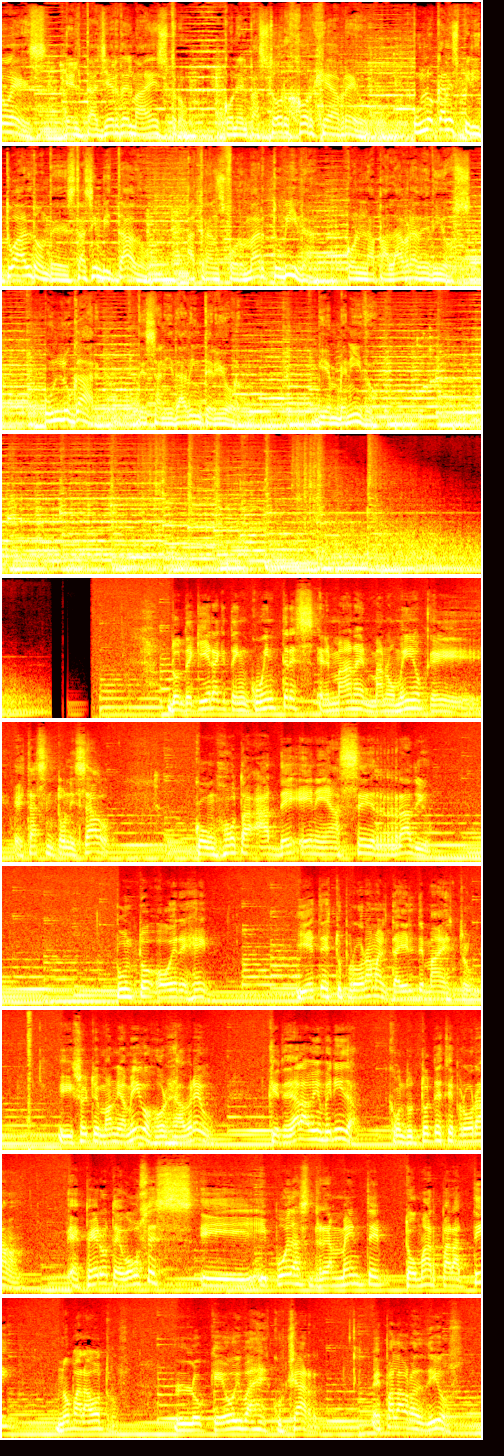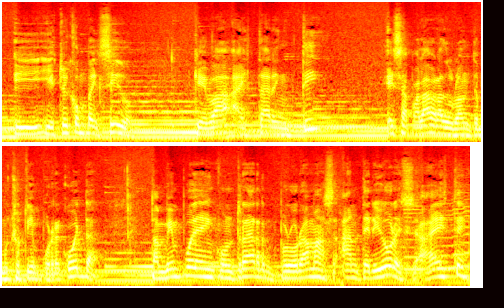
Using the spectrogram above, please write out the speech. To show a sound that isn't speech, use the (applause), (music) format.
Esto es El Taller del Maestro con el pastor Jorge Abreu, un local espiritual donde estás invitado a transformar tu vida con la palabra de Dios, un lugar de sanidad interior. Bienvenido. Donde quiera que te encuentres, hermana, hermano mío, que está sintonizado con JADNAC Radio .org. Y este es tu programa, el taller de maestro. Y soy tu hermano y amigo Jorge Abreu, que te da la bienvenida, conductor de este programa. Espero te goces y, puedas realmente tomar para ti, no para otros, lo que hoy vas a escuchar. Es palabra de Dios y, y estoy convencido que va a estar en ti esa palabra durante mucho tiempo. Recuerda, también puedes encontrar programas anteriores a este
